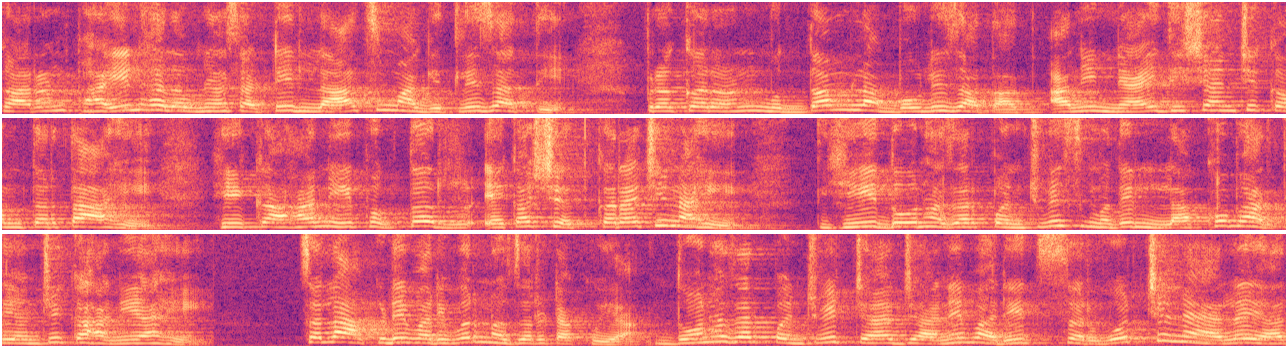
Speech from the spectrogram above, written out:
कारण फाईल हलवण्यासाठी लाच मागितली जाते. प्रकरण मुद्दाम लांबवली जातात आणि न्यायाधीशांची कमतरता आहे. ही कहाणी फक्त एका शेतकऱ्याची नाही ही दोन हजार पंचवीस मधील लाखो भारतीयांची कहाणी आहे. चला आकडेवारीवर नजर टाकूया. दोन हजार पंचवीसच्या जानेवारीत सर्वोच्च न्यायालयात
